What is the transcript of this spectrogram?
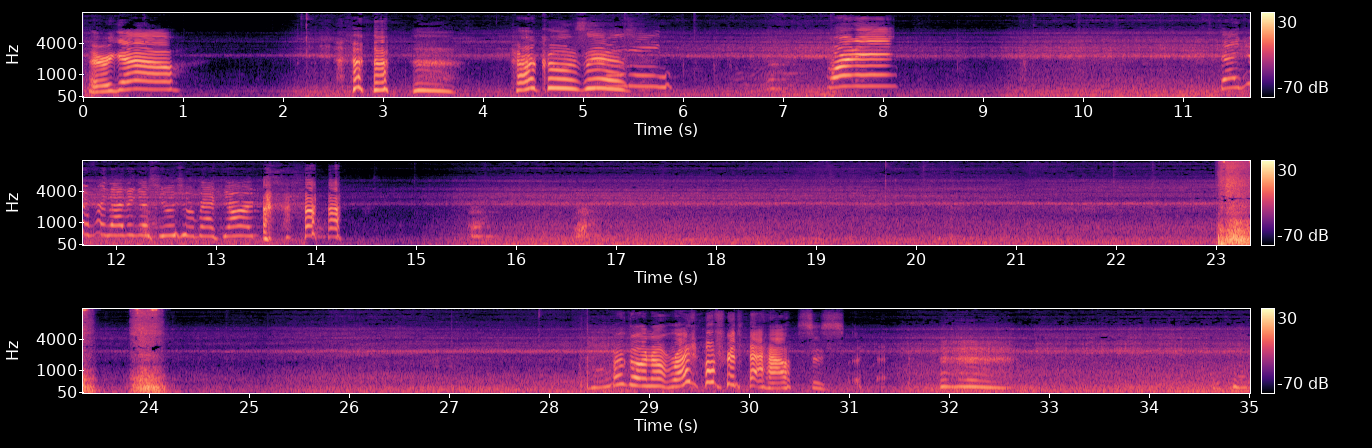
There we go. How cool is this? Morning. Thank you for letting us use your backyard. We're going out right over the houses. Can't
